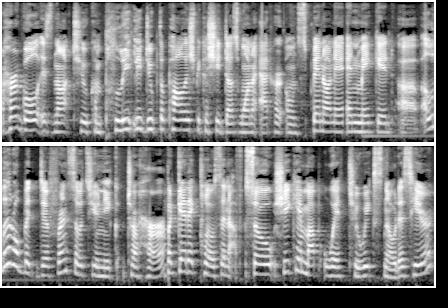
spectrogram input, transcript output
her goal is not to completely dupe the polish because she does want to add her own spin on it and make it uh, a little bit different so it's unique to her but get it close enough. So she came up with two weeks notice here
